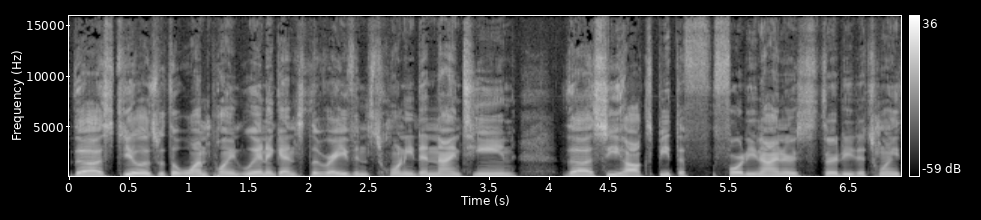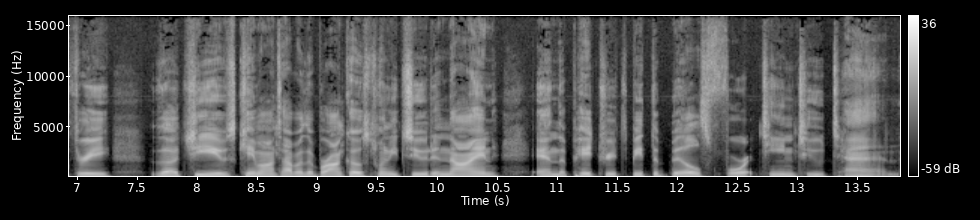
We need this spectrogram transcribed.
The Steelers with a one point win against the Ravens, 20 to 19. The Seahawks beat the 49ers, 30 to 23. The Chiefs came on top of the Broncos, 22 to 9. And the Patriots beat the Bills, 14 to 10.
